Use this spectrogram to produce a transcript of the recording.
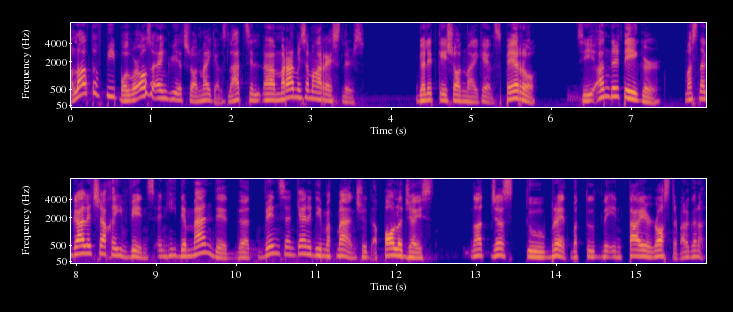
A lot of people were also angry at Shawn Michaels. Lahat sila, uh, marami sa mga wrestlers galit kay Shawn Michaels. Pero si Undertaker, mas nagalit siya kay Vince and he demanded that Vince and Kennedy McMahon should apologize not just to Brett but to the entire roster. Parang ganun.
